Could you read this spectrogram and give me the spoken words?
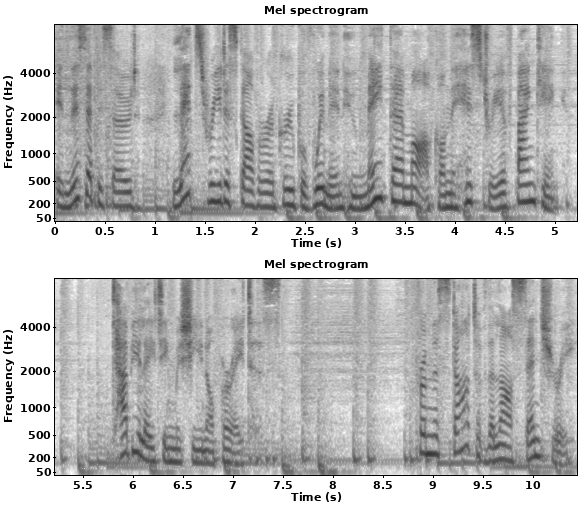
In this episode, let's rediscover a group of women who made their mark on the history of banking tabulating machine operators. From the start of the last century,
